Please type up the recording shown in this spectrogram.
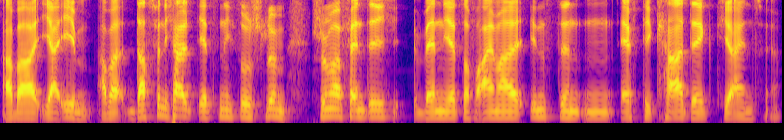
Aber ja, eben. Aber das finde ich halt jetzt nicht so schlimm. Schlimmer fände ich, wenn jetzt auf einmal instant ein FTK-Deck Tier 1 wäre.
